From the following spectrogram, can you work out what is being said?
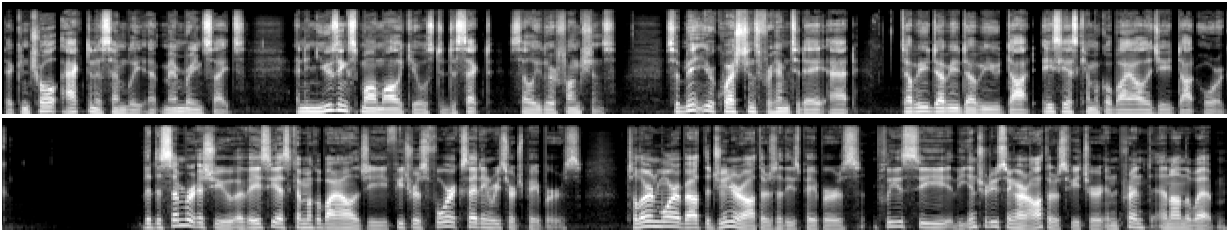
that control actin assembly at membrane sites and in using small molecules to dissect cellular functions. Submit your questions for him today at www.acschemicalbiology.org. The December issue of ACS Chemical Biology features four exciting research papers. To learn more about the junior authors of these papers, please see the Introducing Our Authors feature in print and on the web.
